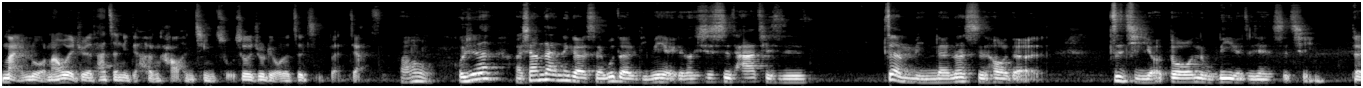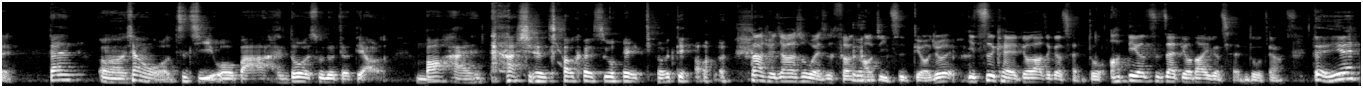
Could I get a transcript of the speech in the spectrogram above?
脉络。然后我也觉得它整理的很好，很清楚，所以我就留了这几本这样子。哦，我觉得好像在那个舍不得里面有一个东西，是它其实证明了那时候的自己有多努力的这件事情。对，但呃，像我自己，我把很多的书都丢掉了。包含大学的教科书我也丢掉了。大学教科书我也是分好几次丢，就一次可以丢到这个程度，哦，第二次再丢到一个程度这样子。对，因为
